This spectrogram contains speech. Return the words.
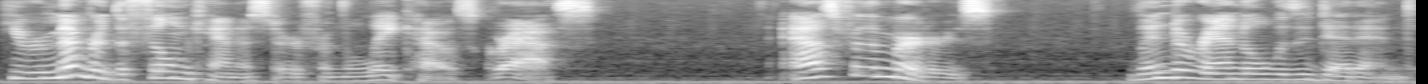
He remembered the film canister from the lake house grass. As for the murders, Linda Randall was a dead end.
